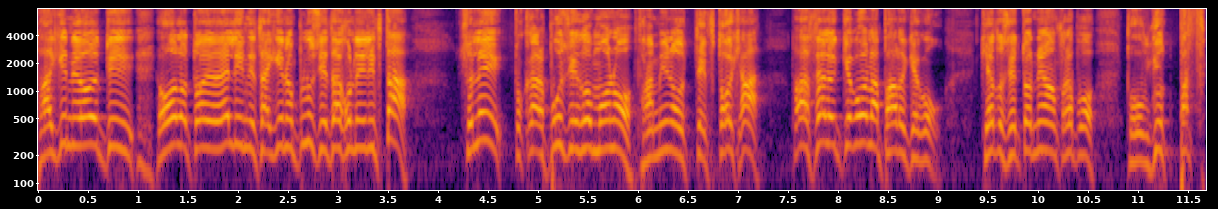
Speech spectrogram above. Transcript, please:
Θα γίνει ότι όλο το Έλληνες θα γίνουν πλούσιοι, θα έχουν λεφτά. Σου λέει το καρπούζι εγώ μόνο θα μείνω τε φτώχεια. Θα θέλω κι εγώ να πάρω κι εγώ. Και έδωσε τον νέο άνθρωπο το Youth Path.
